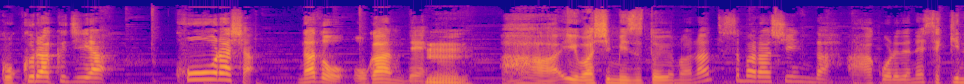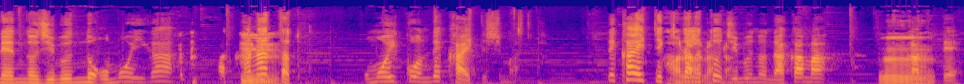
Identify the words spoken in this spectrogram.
極楽寺や高羅社などを拝んで、うん。ああ、岩清水というのはなんて素晴らしいんだ。ああ、これでね、積年の自分の思いがあ叶ったと思い込んで帰ってしまった。で、帰ってきた後、自分の仲間、うん。使って、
